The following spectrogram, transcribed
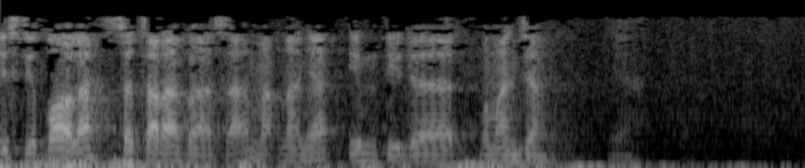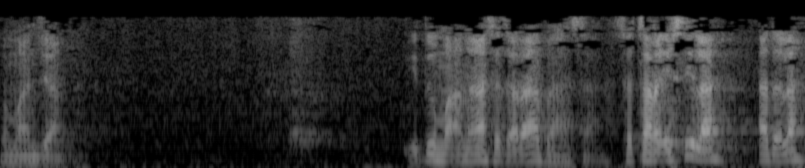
Istitalah secara bahasa maknanya imtidad, memanjang. Ya. Memanjang. Itu makna secara bahasa. Secara istilah adalah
